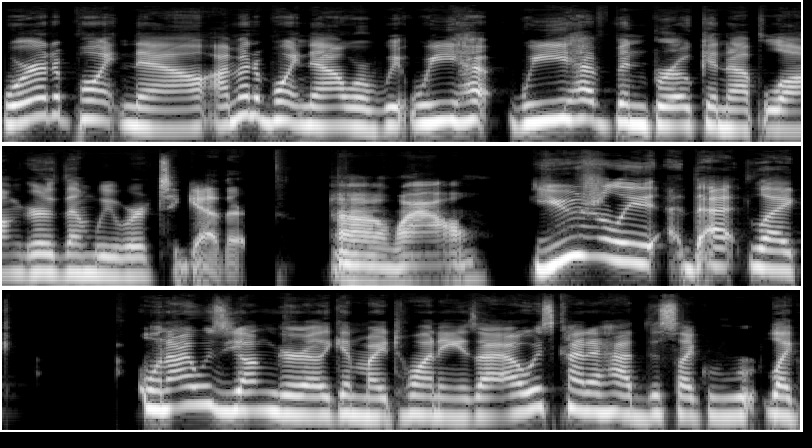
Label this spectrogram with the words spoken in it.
we're at a point now. I'm at a point now where we we have we have been broken up longer than we were together Oh wow. usually that like when I was younger, like in my 20s, I always kind of had this like r- like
